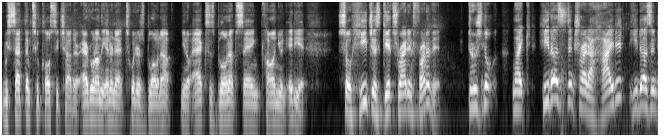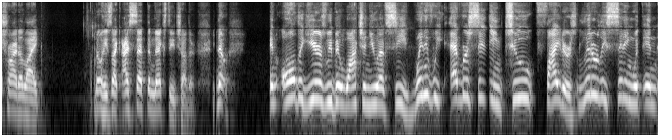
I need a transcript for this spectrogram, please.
We set them too close to each other. Everyone on the internet, Twitter's blown up. You know, X is blown up saying, calling you an idiot. So he just gets right in front of it. There's no like he doesn't try to hide it. He doesn't try to like, no, he's like, I set them next to each other. You know, in all the years we've been watching UFC, when have we ever seen two fighters literally sitting within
